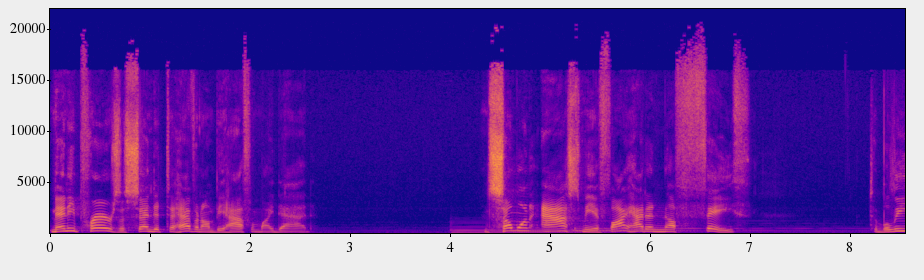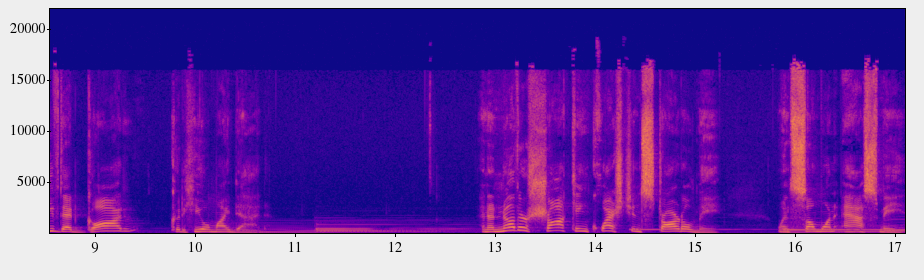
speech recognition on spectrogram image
Many prayers ascended to heaven on behalf of my dad. And someone asked me if I had enough faith to believe that God could heal my dad. And another shocking question startled me when someone asked me,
